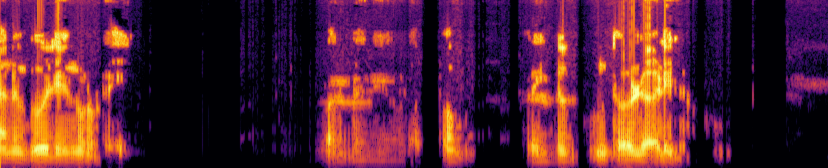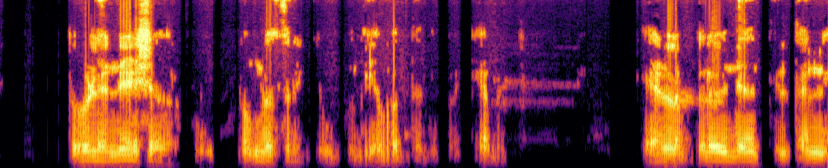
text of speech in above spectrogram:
ആനുകൂല്യങ്ങളുടെയും വർധനയോടൊപ്പം സ്ത്രീകൾക്കും തൊഴിലാളികൾക്കും തൊഴിലന്വേഷകർക്കും കുടുംബശ്രീക്കും പുതിയ പദ്ധതി പ്രഖ്യാപിച്ചു. കേരള പിറവി ദിനത്തിൽ തന്നെ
